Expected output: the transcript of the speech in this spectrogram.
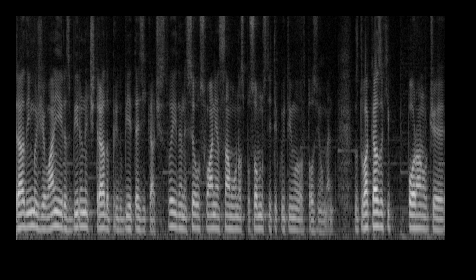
Трябва да има желание и разбиране, че трябва да придобие тези качества и да не се осланя само на способностите, които има в този момент. Затова казах и по-рано, че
